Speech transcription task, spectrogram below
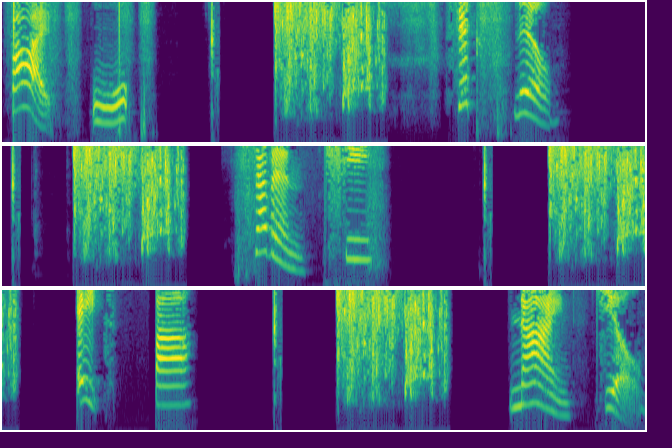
Five. 五、 Six. 六、 Seven. 七、 Eight. 八、 Nine. 九、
